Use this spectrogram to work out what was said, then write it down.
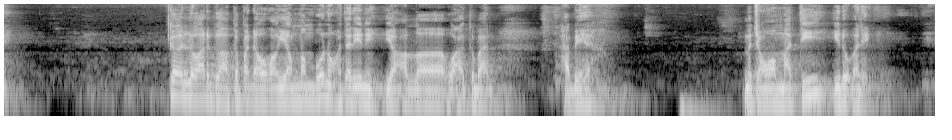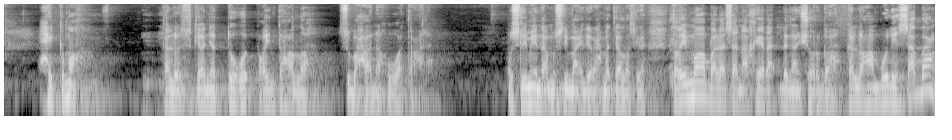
ni keluarga kepada orang yang membunuh tadi ni. Ya Allah wa akbar. Habis ya. macam orang mati hidup balik. Hikmah. Kalau sekiranya turut perintah Allah subhanahu wa ta'ala. Muslimin dan muslimat yang dirahmati Allah sekalian. Terima balasan akhirat dengan syurga. Kalau hang boleh sabar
